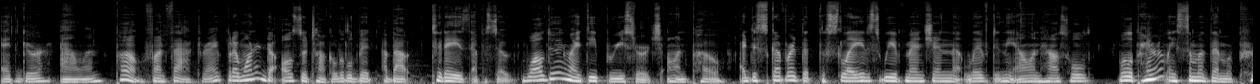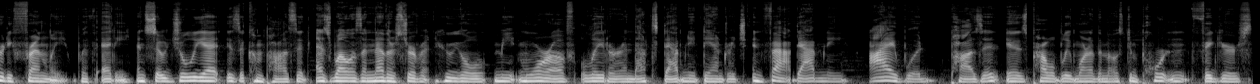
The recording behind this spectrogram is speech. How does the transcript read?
Edgar Allan Poe. Fun fact, right? But I wanted to also talk a little bit about today's episode. While doing my deep research on Poe, I discovered that the slaves we have mentioned that lived in the Allan household well, apparently some of them were pretty friendly with Eddie, and so Juliet is a composite, as well as another servant who you'll meet more of later, and that's Dabney Dandridge. In fact, Dabney, I would posit, is probably one of the most important figures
